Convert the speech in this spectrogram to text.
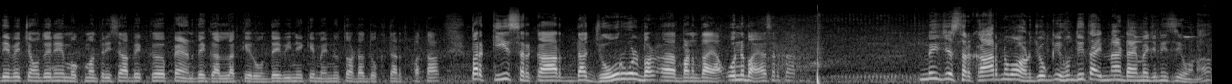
ਦੇ ਵਿੱਚ ਆਉਂਦੇ ਨੇ। ਮੁੱਖ ਮੰਤਰੀ ਸਾਹਿਬ ਇੱਕ ਭੈਣ ਦੇ ਗੱਲ ਲੱਗ ਕੇ ਰੋਂਦੇ ਵੀ ਨੇ ਕਿ ਮੈਨੂੰ ਤੁਹਾਡਾ ਦੁੱਖ ਦਰਦ ਪਤਾ। ਪਰ ਕੀ ਸਰਕਾਰ ਦਾ ਜੋ ਰੋਲ ਬ- ਬਣਦਾ ਆ, ਉਹ ਨਿਭਾਇਆ ਸਰਕਾਰ? ਨਹੀਂ ਜੇ ਸਰਕਾਰ ਨਿਭਾਉਣ ਜੋਗੀ ਹੁੰਦੀ ਤਾਂ ਇੰਨਾ ਡੈਮੇਜ ਨਹੀਂ ਸੀ ਹੋਣਾ।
